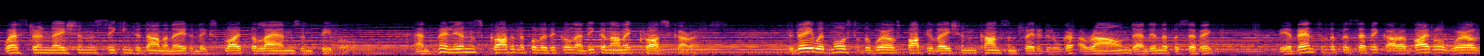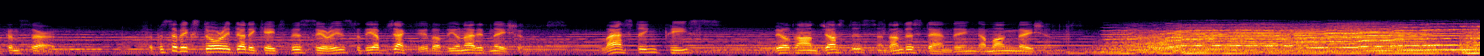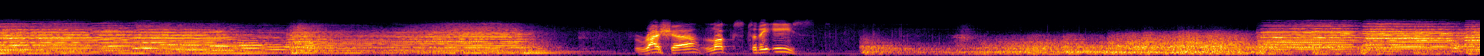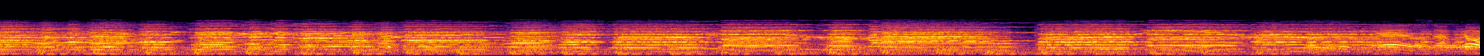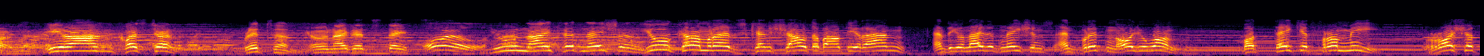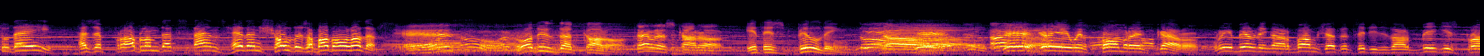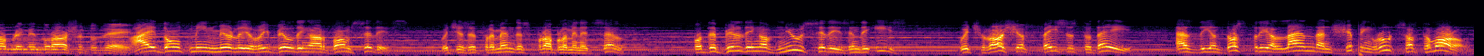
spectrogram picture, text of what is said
Western nations seeking to dominate and exploit the lands and people, and millions caught in the political and economic crosscurrents. Today, with most of the world's population concentrated around and in the Pacific, the events of the Pacific are a vital world concern. The Pacific Story dedicates this series to the objective of the United Nations lasting peace built on justice and understanding among nations. Russia looks to the east. Yes, of course. Iran question. Britain. United States. Oil. United Nations. You comrades can shout about Iran and the United Nations and Britain all you want. But take it from me. Russia today has a problem that stands head and shoulders above all others. Yes? What is that, Karov? Tell us, Karov. It is building. No. I agree with Comrade Karov. Rebuilding our bomb-shattered cities is our biggest problem in Russia today. I don't mean merely rebuilding our bomb cities, which is a tremendous problem in itself, but the building of new cities in the east, which Russia faces today as the industrial land and shipping routes of tomorrow.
